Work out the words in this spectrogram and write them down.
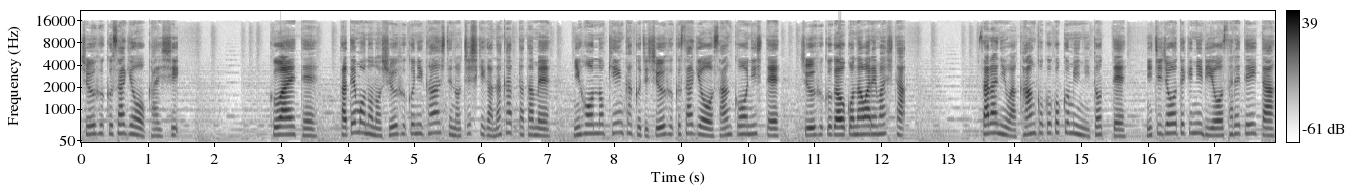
修復作業を開始。加えて、建物の修復に関しての知識がなかったため、日本の金閣寺修復作業を参考にして修復が行われました。さらには韓国国民にとって日常的に利用されていた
